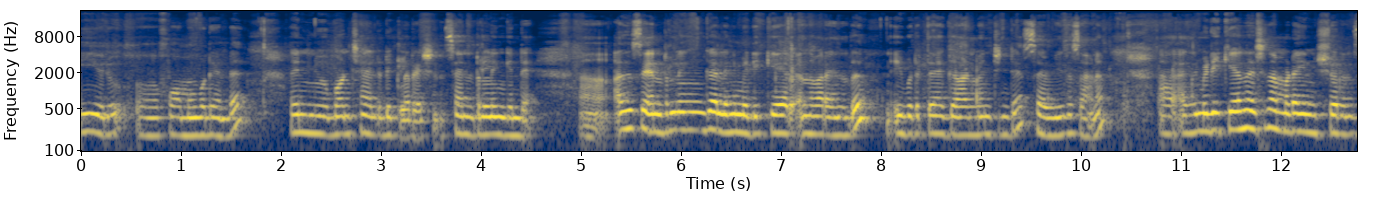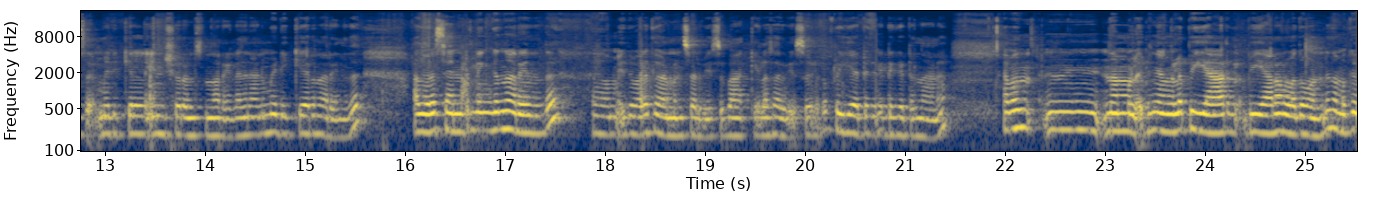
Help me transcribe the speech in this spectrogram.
ഈ ഒരു ഫോമും കൂടെ ഉണ്ട്. അത് ന്യൂ ബോൺ ചൈൽഡ് ഡിക്ലറേഷൻ സെൻട്രൽ ലിങ്കിന്റെ അത് സെൻട്രൽ ലിങ്ക് അല്ലെങ്കിൽ മെഡിക്കെയർ എന്ന് പറയുന്നത് ഇവിടുത്തെ ഗവൺമെന്റിന്റെ സർവീസസ് ആണ്. അതിന് അത് മെഡിക്കെയർ എന്ന് വെച്ചാൽ നമ്മുടെ ഇൻഷുറൻസ് മെഡിക്കൽ ഇൻഷുറൻസ് എന്ന് പറയുന്നത്. അതിനാണ് മെഡിക്കെയർ എന്ന് പറയുന്നത്. അതുപോലെ സെൻട്രൽ ലിങ്ക് എന്ന് പറയുന്നത് ഇതുപോലെ ഗവൺമെന്റ് സർവീസ് ബാക്കിയുള്ള സർവീസുകളൊക്കെ ഫ്രീ ആയിട്ട് കിട്ടി കിട്ടുന്നതാണ്. അപ്പം നമ്മൾ ഇപ്പം ഞങ്ങൾ പി ആർ പി ആർ ഉള്ളത് കൊണ്ട് നമുക്ക്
